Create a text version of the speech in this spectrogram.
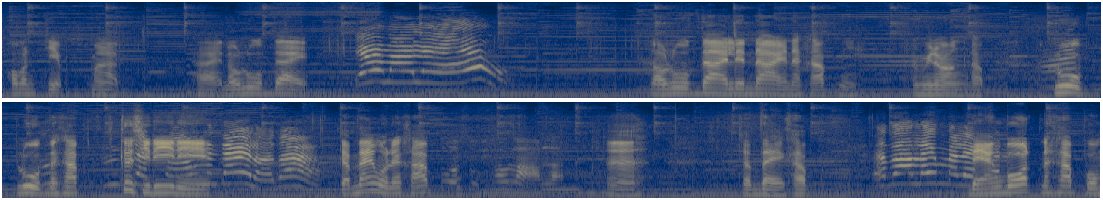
เพราะมันเจ็บมากใช่เรารูปได้ย่ามาแล้ว เรารูปได้เล่นได้นะครับ นี่พี่น้องครับ รูปรูปนะครับคือซีดีนี่มันได้เหรอจ้าจับได้หมดเลยครับ ตัวสูงเท่าหลานละอ่าจับได้ครับแล้วบ้านเล่นมาเลยแดงโบดนะครับ ผม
